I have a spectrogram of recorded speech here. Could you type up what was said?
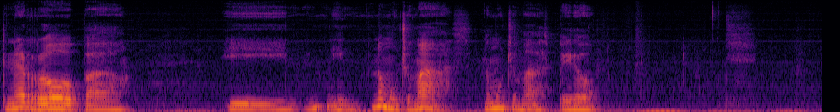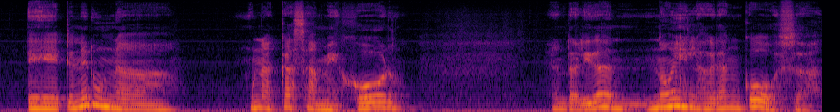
tener ropa y, no mucho más, no mucho más, pero eh, tener una, una casa mejor, en realidad no es la gran cosa.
